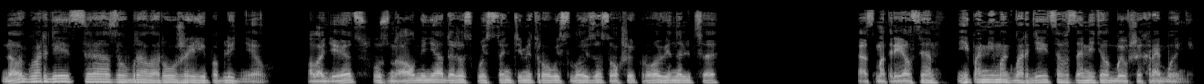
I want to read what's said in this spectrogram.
Но гвардеец сразу убрал оружие и побледнел. Молодец, узнал меня даже сквозь сантиметровый слой засохшей крови на лице. Осмотрелся и помимо гвардейцев заметил бывших рабынь.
